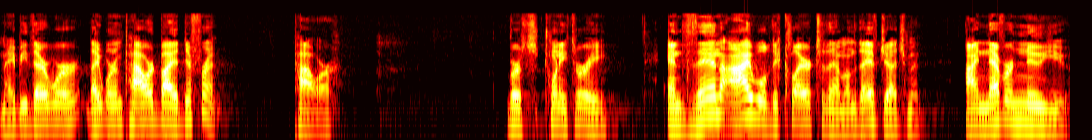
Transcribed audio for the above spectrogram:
Maybe there were, they were empowered by a different power verse 23 And then I will declare to them on the day of judgment, I never knew you.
